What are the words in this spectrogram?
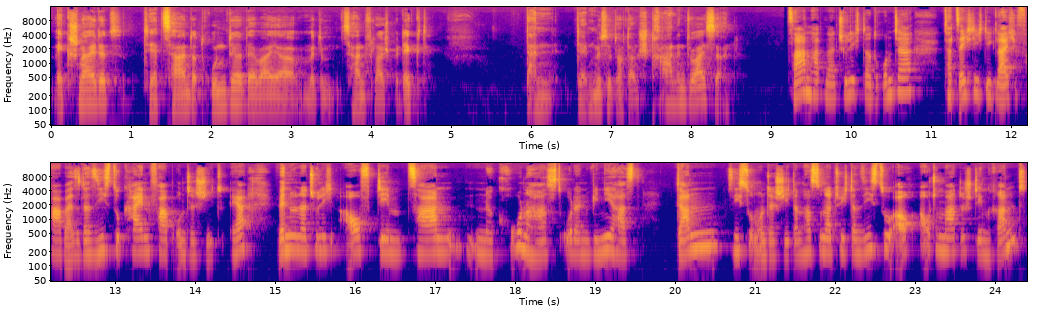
wegschneidet, der Zahn darunter, der war ja mit dem Zahnfleisch bedeckt, dann, der müsste doch dann strahlend weiß sein. Zahn hat natürlich darunter tatsächlich die gleiche Farbe. Also da siehst du keinen Farbunterschied. Ja? Wenn du natürlich auf dem Zahn eine Krone hast oder ein Venier hast, dann siehst du einen Unterschied. Dann hast du natürlich, dann siehst du auch automatisch den Rand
